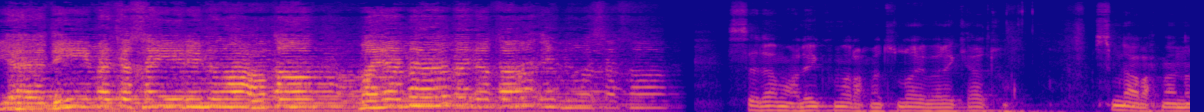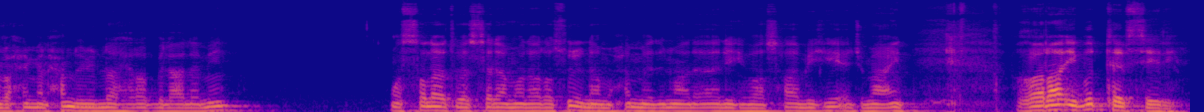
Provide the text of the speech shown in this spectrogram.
يا ديمة خير وعطاء ويمام لقاء وسخاء Selamun Aleyküm ve Rahmetullahi ve Berekatuhu. Bismillahirrahmanirrahim. Elhamdülillahi Rabbil Alemin. Ve salatu ve selamu ala Resulina Muhammedin ve ala alihi ve ashabihi ecma'in. Garaibu tefsiri.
